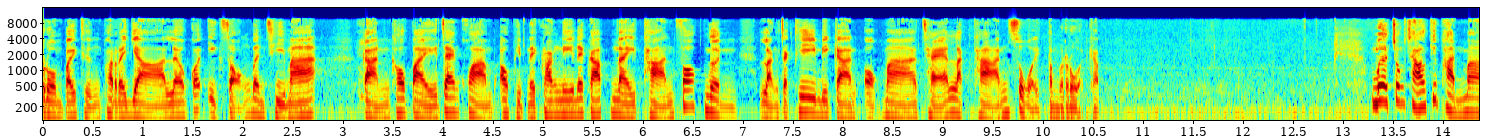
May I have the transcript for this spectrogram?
รวมไปถึงภรรยาแล้วก็อีกสองบัญชีม้าการเข้าไปแจ้งความเอาผิดในครั้งนี้นะครับในฐานฟอกเงิน หลังจากที่มีการออกมาแฉหลักฐานสวยตำรวจครับ เมื่อช่วงเช้าที่ผ่านมา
